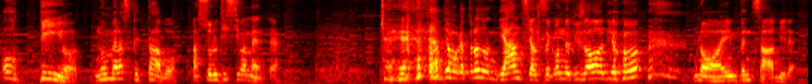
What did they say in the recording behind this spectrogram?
Oddio, non me l'aspettavo, assolutissimamente. Cioè, abbiamo catturato un Dianzi al secondo episodio? No, è impensabile.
